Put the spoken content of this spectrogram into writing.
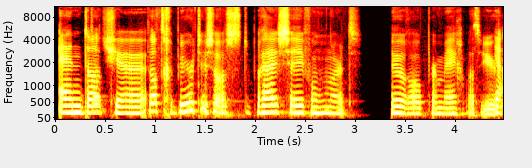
En dat, je. Dat gebeurt dus als de prijs 700 euro per megawattuur. Ja,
